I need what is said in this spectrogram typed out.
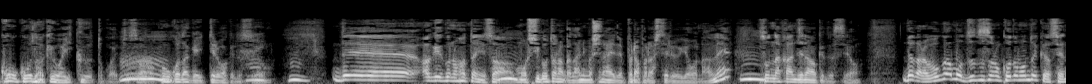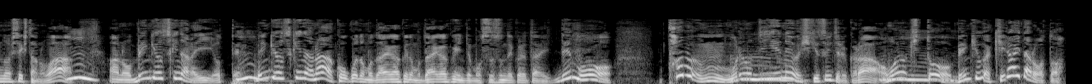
高校だけは行くとか言ってさ、うん、高校だけ行ってるわけですよ。はいうん、で、挙句の果てにさ、うん、もう仕事なんか何もしないでプラプラしてるようなね、そんな感じなわけですよ。だから僕はもうずっとその子供の時から洗脳してきたのは、あの、勉強好きならいいよって。勉強好きなら高校でも大学でも大学院でも進んでくれたり。でも、多分、俺の DNA を引き継いでるから、お前はきっと勉強が嫌いだろうと。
